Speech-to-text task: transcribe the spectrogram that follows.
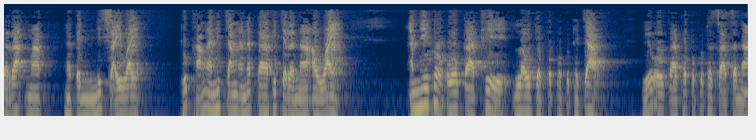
ตระมาเป็นนิสัยไว้ ทุกขังอนิจจังอนัตตาพิจารณาเอาไว้ อันนี้ก็โอกาสที่เราจะพบพระพุทธเจ้า หรือโอกาสพบพระพุทธศาสนา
